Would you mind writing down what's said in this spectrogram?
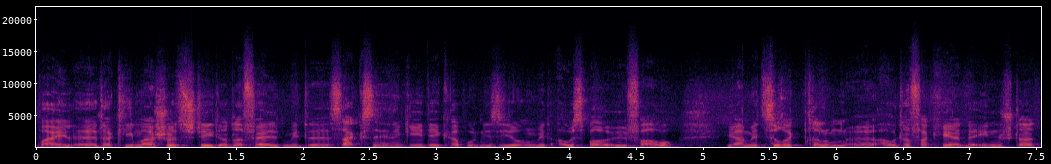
Weil äh, der Klimaschutz steht oder fällt mit äh, Sachsenenergie, Dekarbonisierung, mit Ausbau ÖV, ja, mit Zurückprellung äh, Autoverkehr in der Innenstadt,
